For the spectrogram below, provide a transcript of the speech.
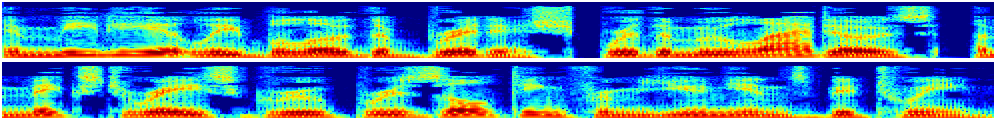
Immediately below the British, were the mulattoes, a mixed-race group resulting from unions between,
